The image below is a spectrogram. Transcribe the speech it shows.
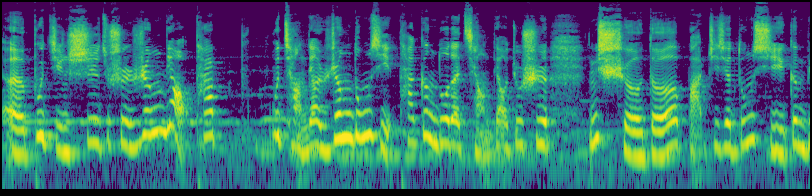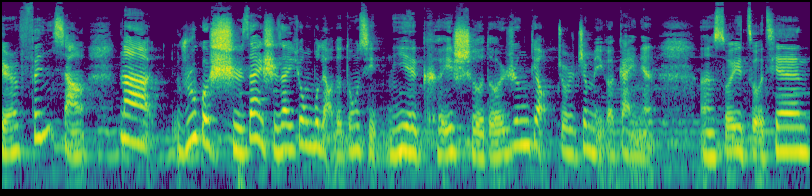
呃，不仅是就是扔掉，它不强调扔东西，它更多的强调就是你舍得把这些东西跟别人分享。那如果实在实在用不了的东西，你也可以舍得扔掉，就是这么一个概念。嗯，所以昨天。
